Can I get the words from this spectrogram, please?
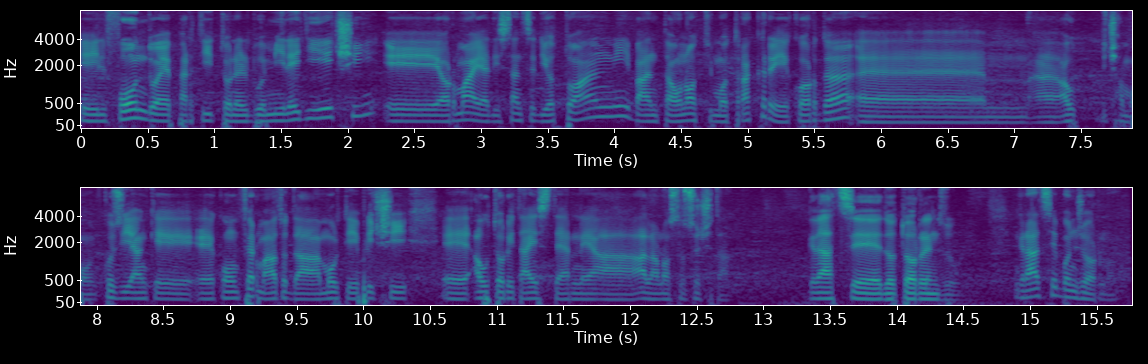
Il fondo è partito nel 2010 e ormai a distanza di 8 anni vanta un ottimo track record, ehm, diciamo così anche eh, confermato da molteplici eh, autorità esterne a, alla nostra società. Grazie dottor Renzu. Grazie e buongiorno.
